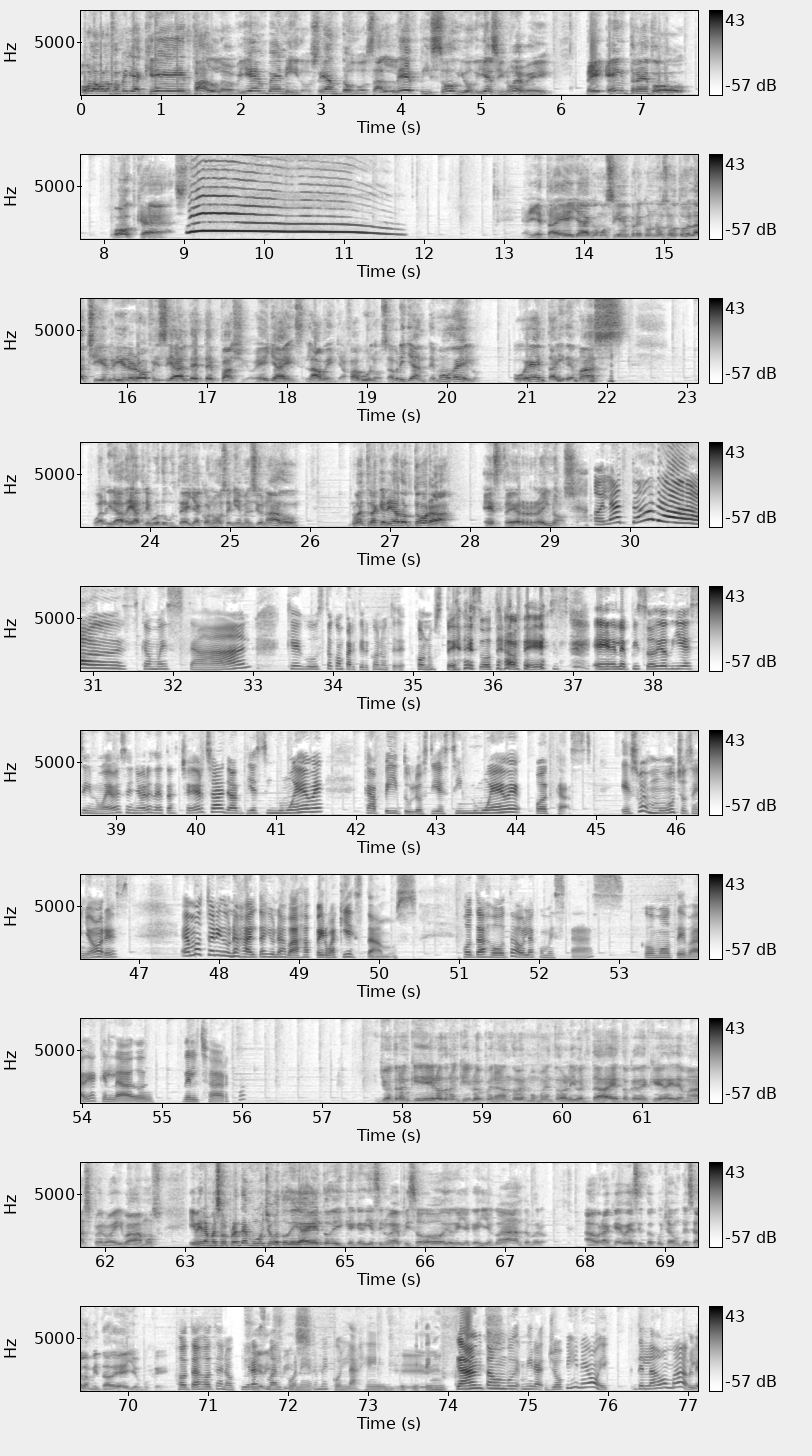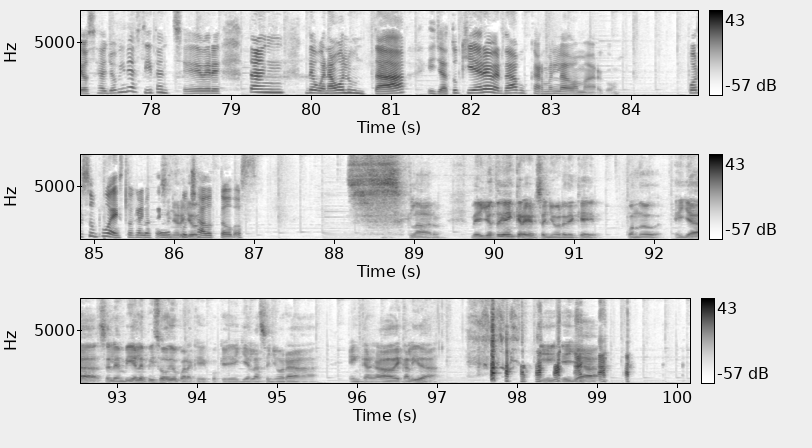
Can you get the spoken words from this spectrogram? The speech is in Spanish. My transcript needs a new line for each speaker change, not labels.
Hola, hola familia, ¿qué tal? Bienvenidos sean todos al episodio 19 de Entre Dos Podcast. Ahí está ella, como siempre, con nosotros, la cheerleader oficial de este espacio. Ella es la bella, fabulosa, brillante, modelo, poeta y demás cualidades y atributos que ustedes ya conocen y he mencionado. Nuestra querida doctora Esther Reynoso.
Hola a todos, ¿cómo están? Qué gusto compartir con, con ustedes otra vez el episodio 19, señores de esta chercha, ya 19 capítulos, 19 podcasts. Eso es mucho, señores. Hemos tenido unas altas y unas bajas, pero aquí estamos. JJ, hola, ¿cómo estás? ¿Cómo te va de aquel lado del charco?
Yo tranquilo, tranquilo, esperando el momento de la libertad, de toque de queda y demás, pero ahí vamos. Y mira, me sorprende mucho que tú digas esto, de que, que 19 episodios, que yo qué yo cuánto, pero habrá que ver si tú escuchas aunque sea la mitad de ellos, porque...
JJ, no quieras malponerme con la gente, que te encanta un... Mira, yo vine hoy del lado amable, o sea, yo vine así tan chévere, tan de buena voluntad, y ya tú quieres, ¿verdad?, buscarme el lado amargo. Por supuesto que los he escuchado todos.
Claro. Yo estoy en creer, señores, de que cuando ella se le envíe el episodio para que, porque ella es la señora encargada de calidad, y ella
